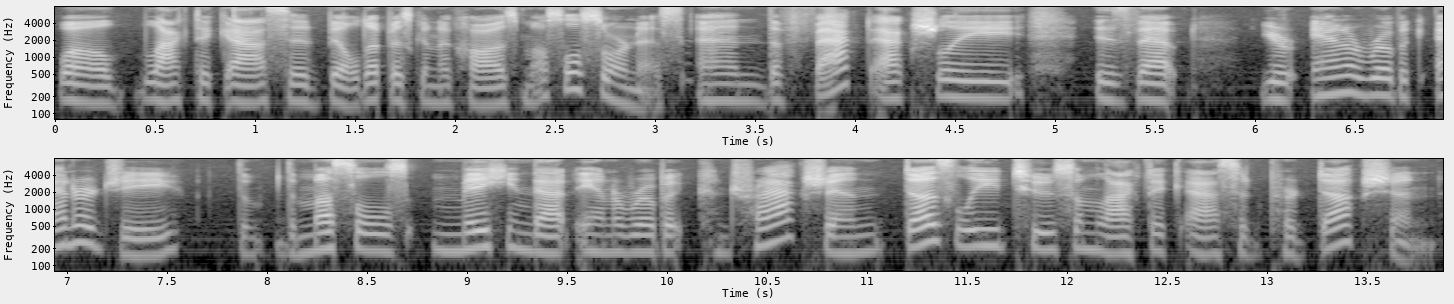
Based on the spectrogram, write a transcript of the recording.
well, lactic acid buildup is going to cause muscle soreness. And the fact actually is that your anaerobic energy, the, the muscles making that anaerobic contraction, does lead to some lactic acid production.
